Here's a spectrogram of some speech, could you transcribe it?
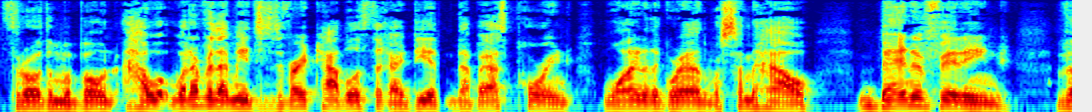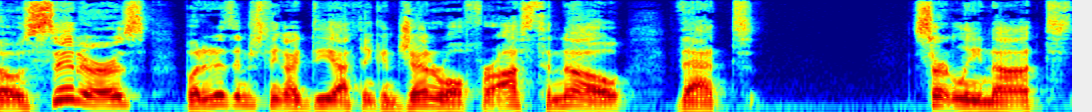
throw them a bone. How, whatever that means, it's a very Kabbalistic idea that by us pouring wine on the ground, we're somehow benefiting those sinners. But it is an interesting idea, I think, in general, for us to know that certainly not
